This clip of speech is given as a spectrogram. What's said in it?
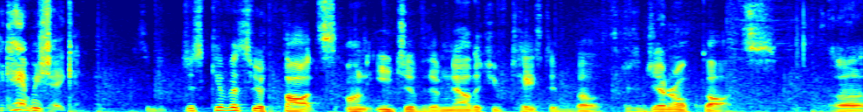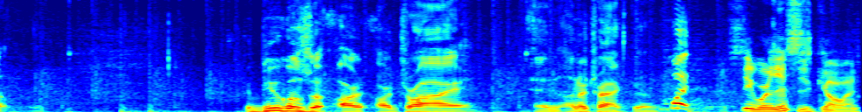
He can't be shaken. So just give us your thoughts on each of them now that you've tasted both. Just general thoughts. Uh, the bugles are, are, are dry and unattractive. What? Let's see where this is going.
